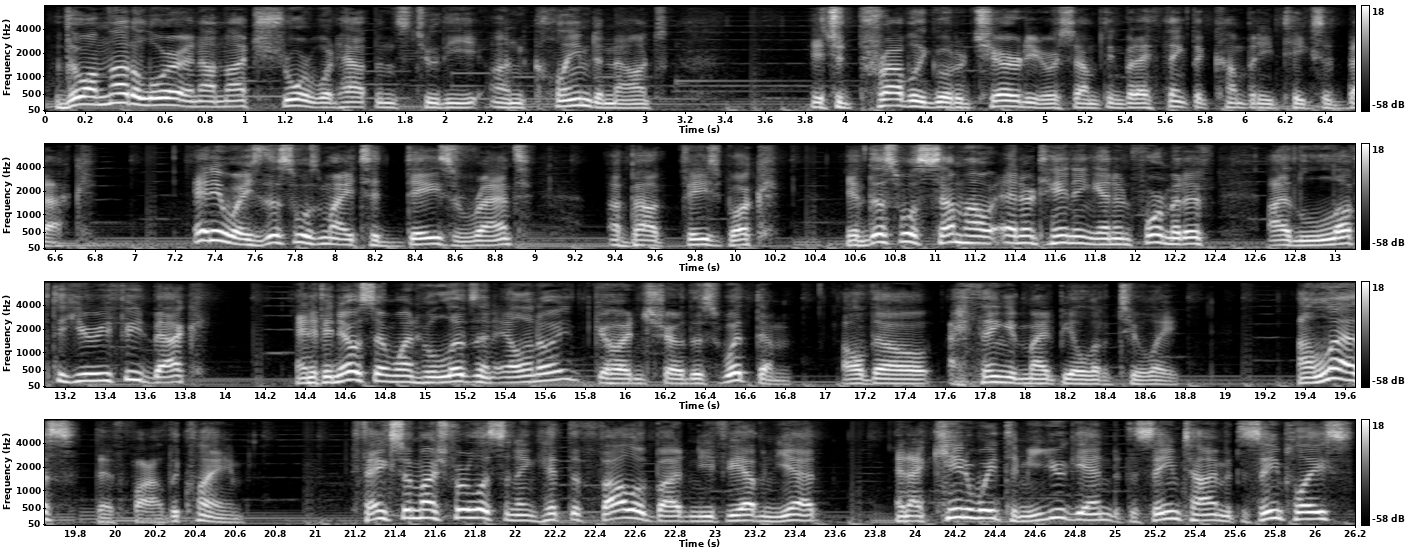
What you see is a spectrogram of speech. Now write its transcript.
Though I'm not a lawyer and I'm not sure what happens to the unclaimed amount, it should probably go to charity or something, but I think the company takes it back. Anyways, this was my today's rant about Facebook. If this was somehow entertaining and informative, I'd love to hear your feedback. And if you know someone who lives in Illinois, go ahead and share this with them, although I think it might be a little too late. Unless they've filed a claim. Thanks so much for listening. Hit the follow button if you haven't yet. And I can't wait to meet you again at the same time, at the same place,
